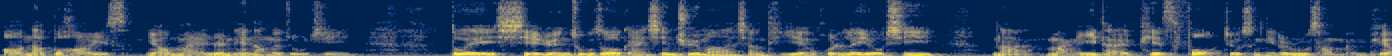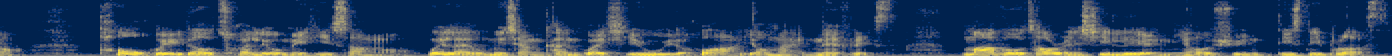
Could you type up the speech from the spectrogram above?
哦，那不好意思，你要买任天堂的主机。对血缘诅咒感兴趣吗？想体验魂类游戏？那买一台 PS4 就是你的入场门票。套回到串流媒体上哦，未来我们想看怪奇物语的话，要买 Netflix。Marvel 超人系列你要去 Disney Plus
